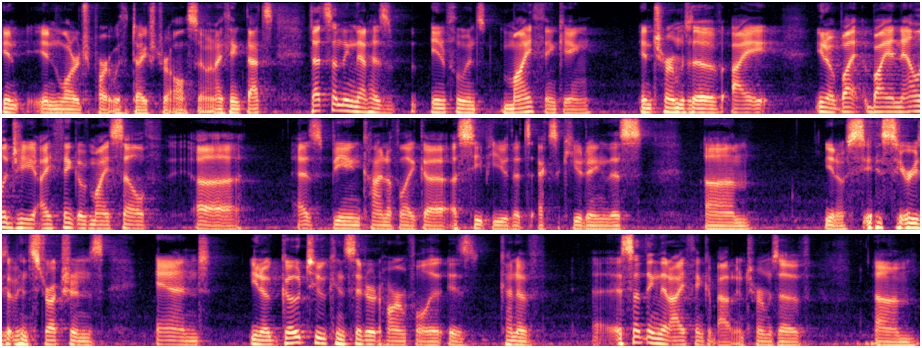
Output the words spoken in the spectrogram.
in in large part with Dijkstra also, and I think that's that's something that has influenced my thinking in terms of I, you know, by by analogy, I think of myself uh, as being kind of like a, a CPU that's executing this, um, you know, series of instructions, and you know, go to considered harmful is kind of is something that I think about in terms of, um,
